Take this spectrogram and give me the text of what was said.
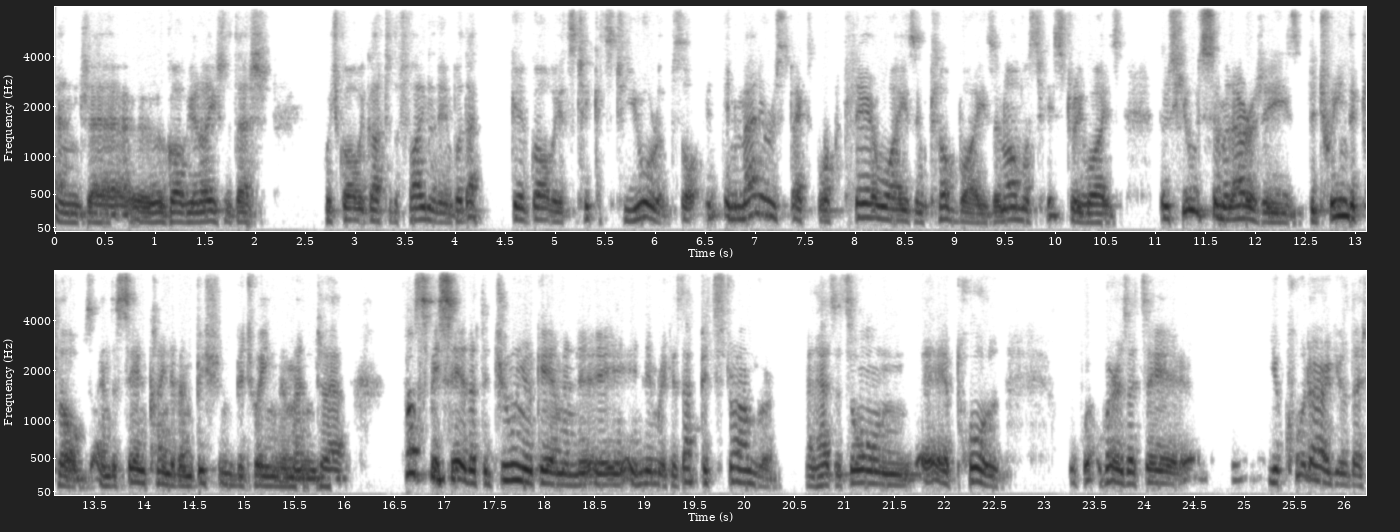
and uh, Galway United that which Galway got to the final in, but that gave Galway its tickets to Europe. So in, in many respects, both player-wise and club-wise, and almost history-wise, there's huge similarities between the clubs and the same kind of ambition between them. And uh, possibly say that the junior game in, in Limerick is that bit stronger and has its own uh, pull. Whereas I'd say you could argue that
